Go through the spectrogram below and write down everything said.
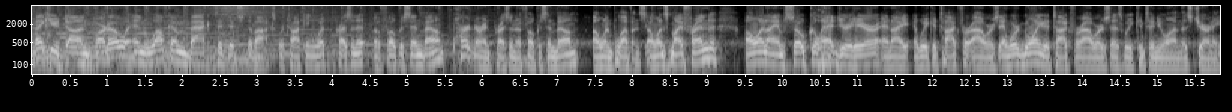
Thank you, Don Pardo, and welcome back to Ditch the Box. We're talking with President of Focus Inbound, partner and President of Focus Inbound, Owen Blevins. Owen's my friend. Owen, I am so glad you're here, and I and we could talk for hours, and we're going to talk for hours as we continue on this journey.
